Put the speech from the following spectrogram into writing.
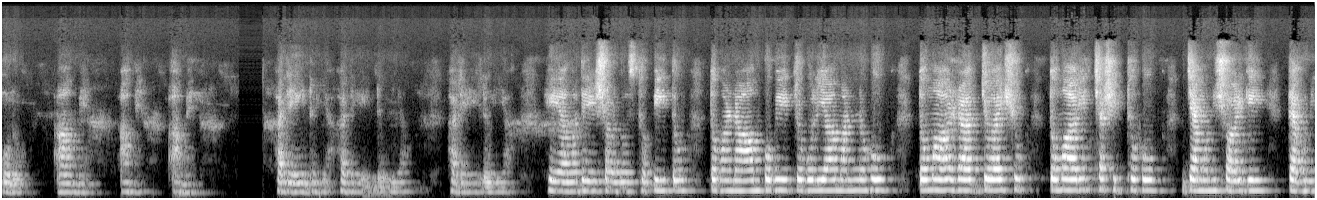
করো। Amen amen amen. হালে লইয়া হালে লইয়া হালে লইয়া হে আমাদের স্বর্গস্থপিত তোমার নাম পবিত্র বলিয়া মান্য হোক, তোমার রাজ্য আইসুক, তোমার ইচ্ছা সিদ্ধ হোক যেমন স্বর্গে তেমনি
